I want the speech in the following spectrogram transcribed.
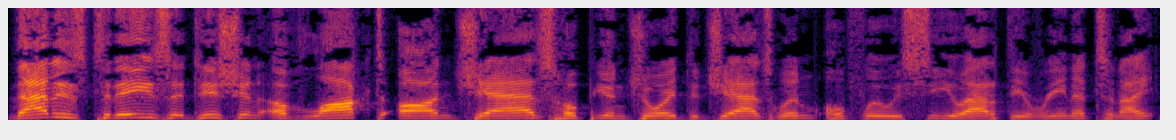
That is today's edition of Locked on Jazz. Hope you enjoyed the Jazz win. Hopefully, we see you out at the arena tonight.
